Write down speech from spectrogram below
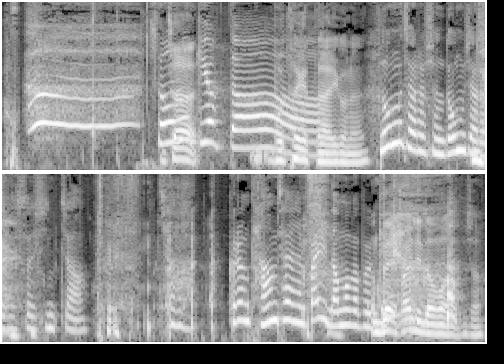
너무 귀엽다. 못하겠다, 이거는. 너무 잘하셨, 너무 잘하셨어요, 진짜. 네. 자, 그럼 다음 사연으로 빨리 넘어가 볼게요. 네, 빨리 넘어가 보죠.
